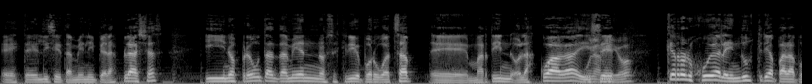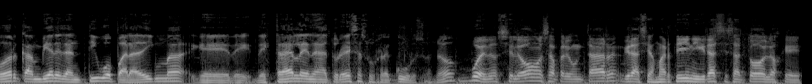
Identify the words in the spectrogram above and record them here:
Este, él dice que también limpia las playas. Y nos preguntan también, nos escribe por WhatsApp eh, Martín Olascuaga y Un dice... amigo. ¿Qué rol juega la industria para poder cambiar el antiguo paradigma que- de, extraerle de la naturaleza sus recursos, no? Bueno, se lo vamos a preguntar. Gracias Martín y gracias a todos los que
